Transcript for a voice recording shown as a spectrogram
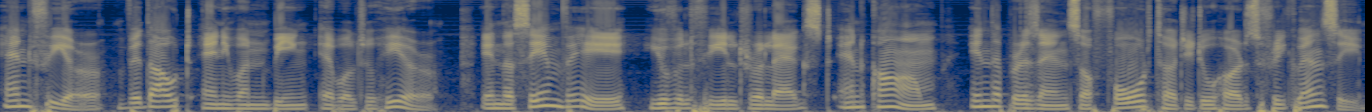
and fear without anyone being able to hear. In the same way, you will feel relaxed and calm in the presence of 432 Hz frequency.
